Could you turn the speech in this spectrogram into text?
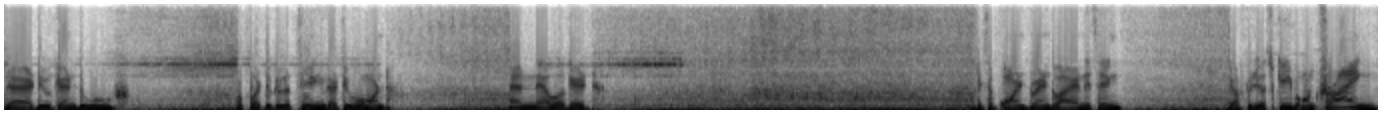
that you can do a particular thing that you want and never get disappointment by anything you have to just keep on trying.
